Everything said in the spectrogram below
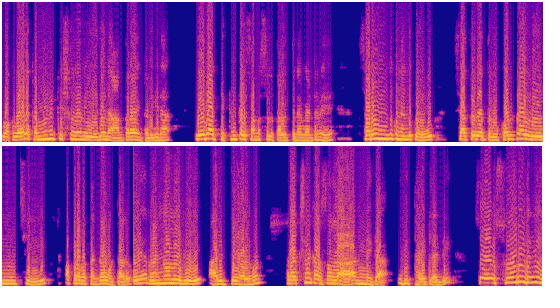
ఒకవేళ కమ్యూనికేషన్లోని ఏదైనా అంతరాయం కలిగినా లేదా టెక్నికల్ సమస్యలు తలెత్తిన వెంటనే సరిదిద్దుకునేందుకు శాస్త్రవేత్తలు కంట్రోల్ నుంచి అప్రమత్తంగా ఉంటారు. రంగంలోకి ఆదిత్య ఎల్వన్ రక్షణ కవచంలా నిఘా. ఇది టైటిల్ అండి. సో సూర్యుడిని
